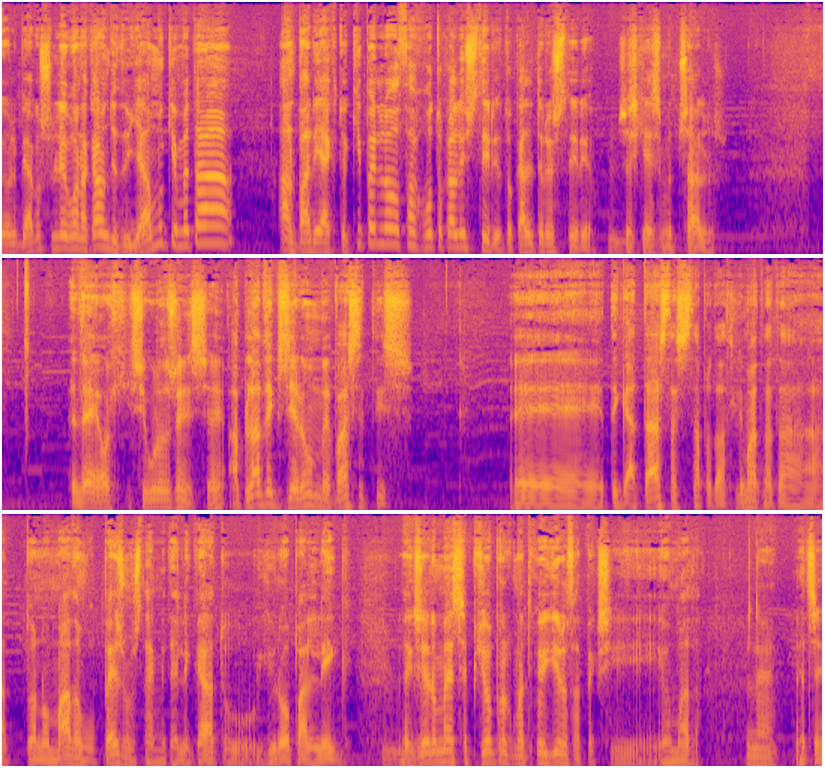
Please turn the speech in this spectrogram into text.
ο Ολυμπιακός σου λέει εγώ να κάνω τη δουλειά μου και μετά, αν πάρει άκρη το κύπελο, θα έχω το καλό εισιτήριο, το καλύτερο εισιτήριο σε σχέση με τους άλλους. Δε, όχι, σίγουρα δεν είσαι. Απλά δεν ξέρουμε με βάση τις, ε, την κατάσταση στα πρωταθλήματα τα, των ομάδων που παίζουν στα ημιτελικά του Europa League. Δεν ξέρουμε σε ποιο προγραμματικό γύρο θα παίξει η ομάδα. Ναι. Έτσι.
